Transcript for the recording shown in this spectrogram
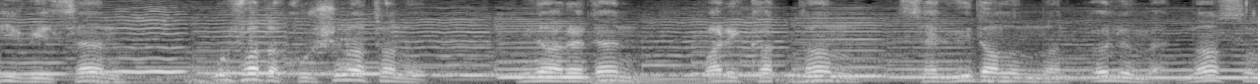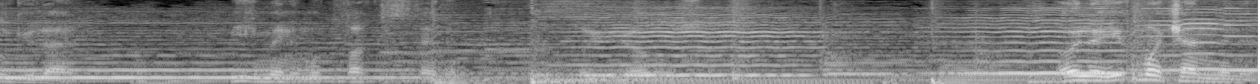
Bir bilsen Urfa'da kurşun atanı, minareden, barikattan, selvi dalından ölüme nasıl güler. Bilmeni mutlak istedim. Duyuyor musun? Öyle yıkma kendini.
